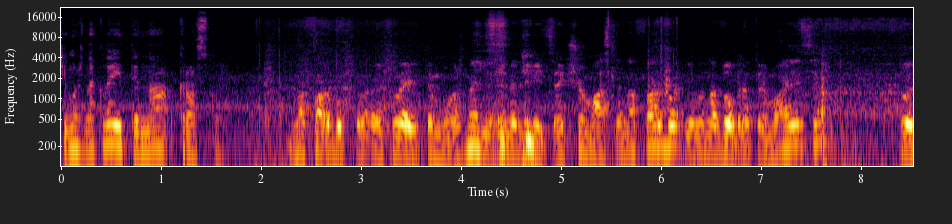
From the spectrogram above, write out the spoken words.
чи можна клеїти на краску? На фарбу клеїти можна. Єдине дивіться, якщо масляна фарба і вона добре тримається, то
